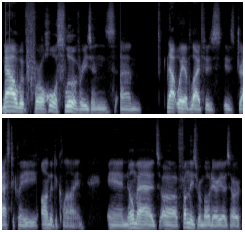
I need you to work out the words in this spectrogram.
Now, for a whole slew of reasons, um, that way of life is is drastically on the decline, and nomads uh, from these remote areas are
